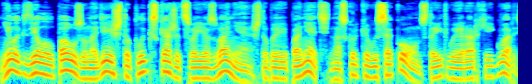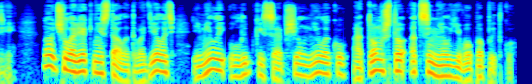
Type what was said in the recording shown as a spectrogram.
Нилок сделал паузу, надеясь, что Клык скажет свое звание, чтобы понять, насколько высоко он стоит в иерархии гвардии. Но человек не стал этого делать и милой улыбкой сообщил Нилоку о том, что оценил его попытку.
